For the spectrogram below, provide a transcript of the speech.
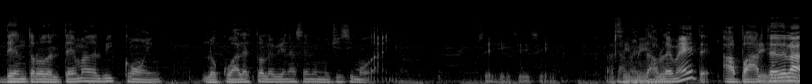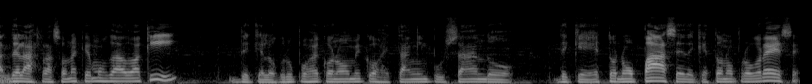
dentro del tema del Bitcoin, lo cual esto le viene haciendo muchísimo daño. Sí, sí, sí. Lamentablemente. Aparte de, la, de las razones que hemos dado aquí, de que los grupos económicos están impulsando de que esto no pase, de que esto no progrese,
